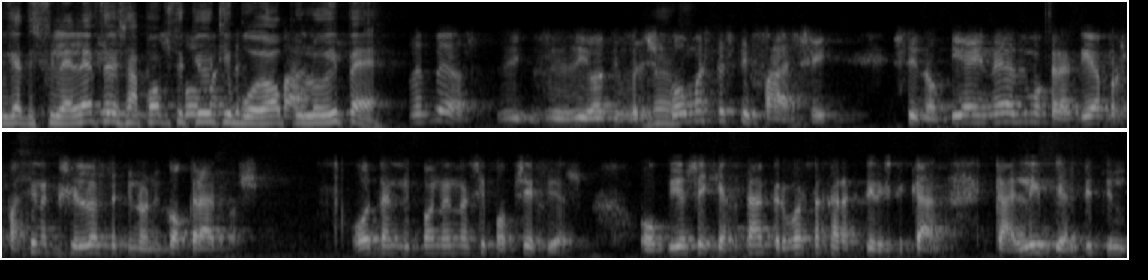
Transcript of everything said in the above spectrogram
για τις φιλελεύθερες απόψει του κ. Κυμπουρόπουλου, είπε. Βεβαίως. Διότι βρισκόμαστε στη φάση στην οποία η Νέα Δημοκρατία προσπαθεί να ξυλώσει το κοινωνικό κράτος. Όταν λοιπόν ένας υποψήφιος, ο οποίο έχει αυτά ακριβώ τα χαρακτηριστικά, καλύπτει αυτή την,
